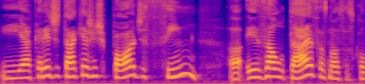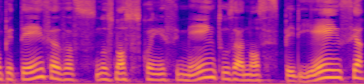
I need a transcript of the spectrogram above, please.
e acreditar que a gente pode sim uh, exaltar essas nossas competências, as, os nossos conhecimentos, a nossa experiência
